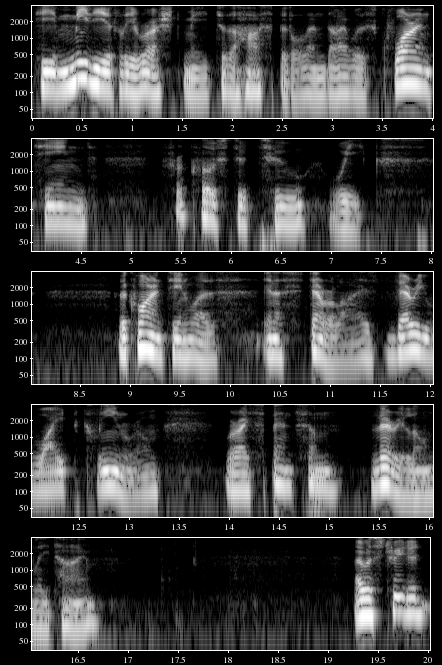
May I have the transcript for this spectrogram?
he immediately rushed me to the hospital and I was quarantined for close to two weeks. The quarantine was in a sterilized, very white, clean room where I spent some very lonely time. I was treated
